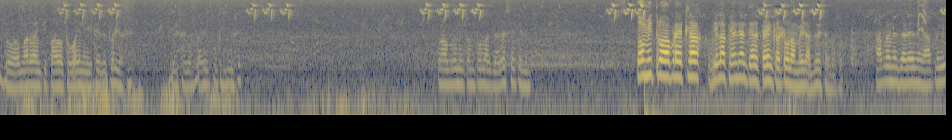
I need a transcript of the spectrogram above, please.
જો અમારો અહીંથી પાળો ધોવાય ને હેઠે જતો રહ્યો છે બેસે છો ગયું છે. તો આપણને કંટ્રોલા જડે છે કે નહીં? તો મિત્રો આપણે એટલા વહેલા ફેંજ્યા ને ત્યારે ત્રણ કટોલા મળ્યા, જોઈ શકો છો. આપણને જડે નહીં, આપણી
